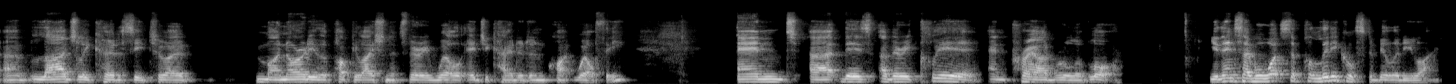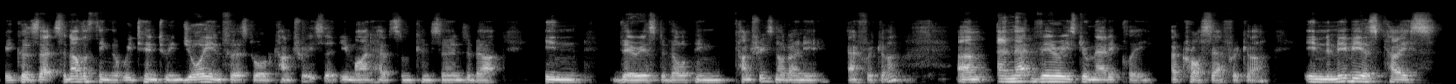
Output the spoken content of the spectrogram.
um, largely courtesy to a minority of the population that's very well educated and quite wealthy. And uh, there's a very clear and proud rule of law. You then say, well, what's the political stability like? Because that's another thing that we tend to enjoy in first world countries that you might have some concerns about in various developing countries, not only Africa. Um, and that varies dramatically across Africa. In Namibia's case,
